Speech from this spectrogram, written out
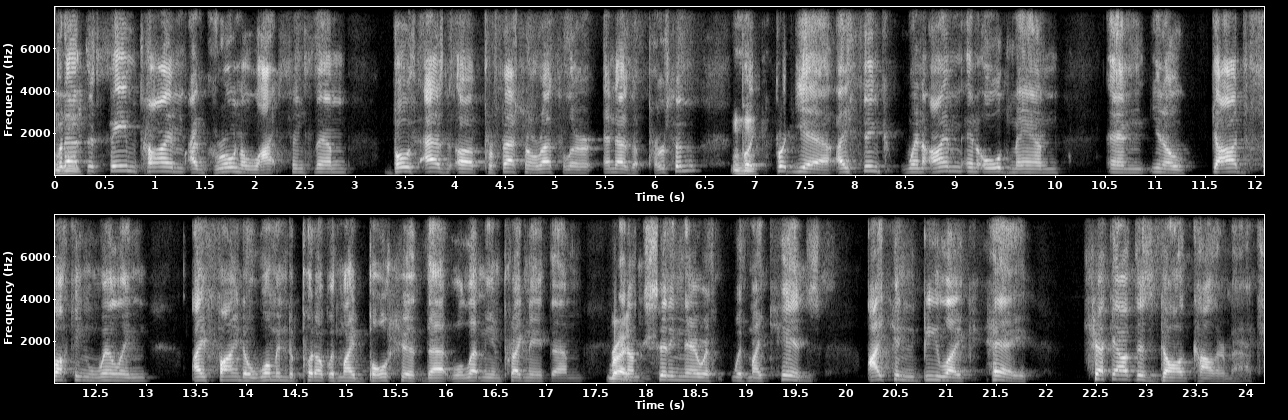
But Mhm. at the same time, I've grown a lot since then, both as a professional wrestler and as a person. Mhm. But but yeah, I think when I'm an old man, and you know, God fucking willing, I find a woman to put up with my bullshit that will let me impregnate them, right. and I'm sitting there with with my kids, I can be like, hey, check out this dog collar match.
